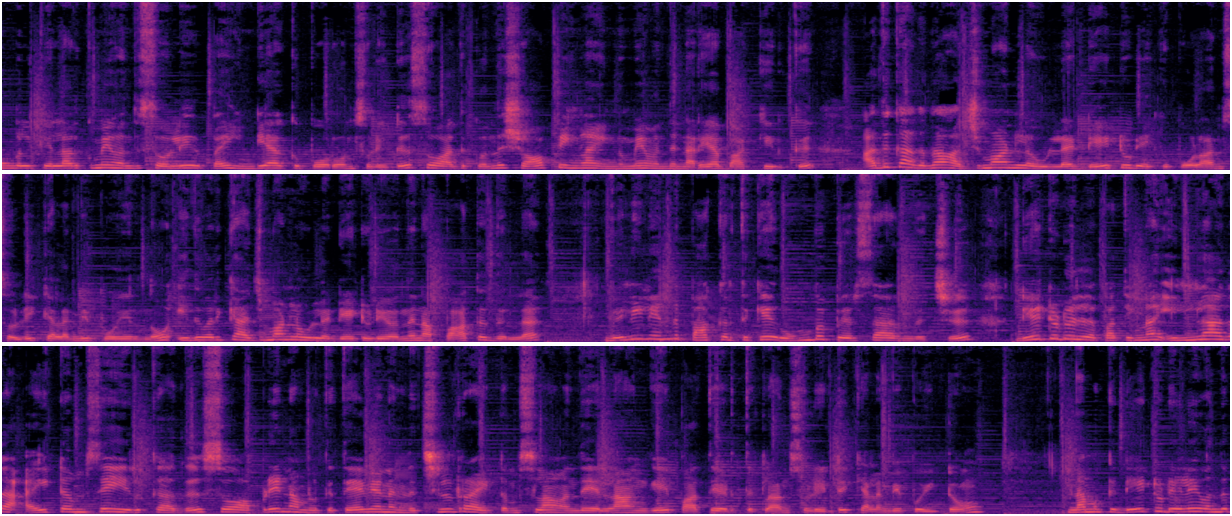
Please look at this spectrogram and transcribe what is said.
உங்களுக்கு எல்லாருக்குமே வந்து சொல்லியிருப்பேன் இந்தியாவுக்கு போகிறோன்னு சொல்லிட்டு. ஸோ அதுக்கு வந்து ஷாப்பிங்லாம் இன்னுமே வந்து நிறையா பாக்கி இருக்குது அதுக்காக தான் அஜ்மானில் உள்ள டே டு டேக்கு போகலான்னு சொல்லி கிளம்பி போயிருந்தோம். இது வரைக்கும் அஜ்மானில் உள்ள டே டு டே வந்து நான் பார்த்ததில்ல. வெளியிலேருந்து பார்க்குறதுக்கே ரொம்ப பெருசாக இருந்துச்சு. டே டு டேல பார்த்தீங்கன்னா இல்லாத ஐட்டம்ஸே இருக்காது. ஸோ அப்படியே நம்மளுக்கு தேவையான இந்த சில்லற ஐட்டம்ஸ்லாம் வந்து எல்லாம் அங்கேயே பார்த்து எடுத்துக்கலாம்னு சொல்லிட்டு கிளம்பி போயிட்டோம். நமக்கு டே டு டேலே வந்து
